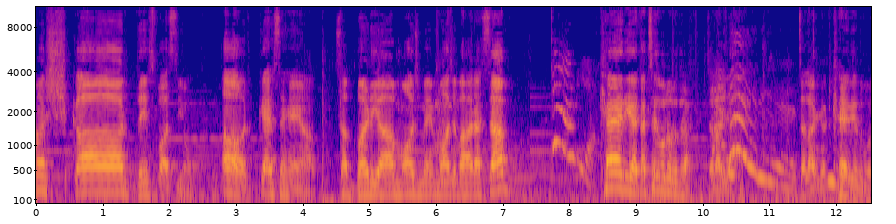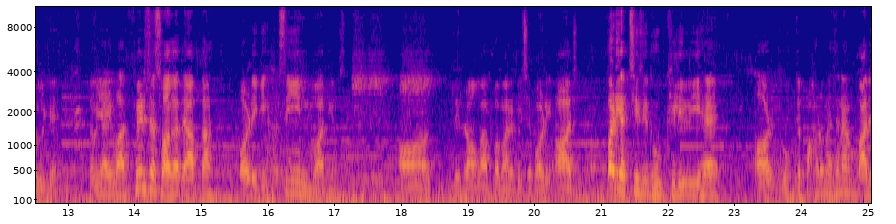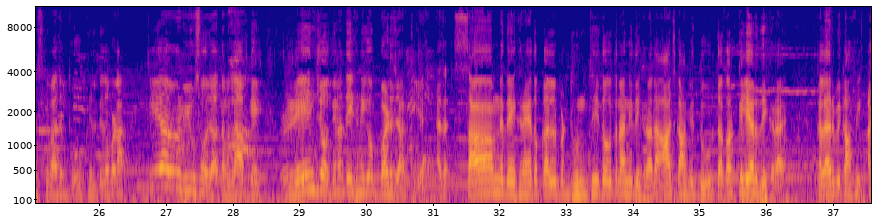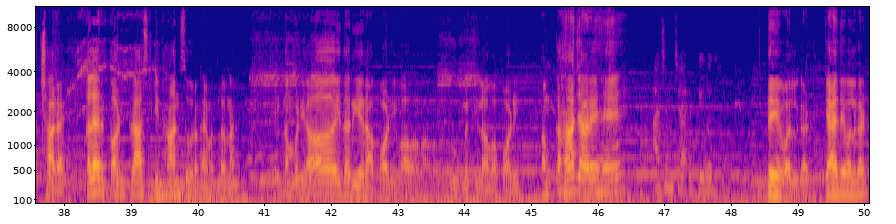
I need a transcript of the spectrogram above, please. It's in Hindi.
नमस्कार देशवासियों। और कैसे हैं आप? सब बढ़िया मौज में मौज बहारा सब? खैरियत अच्छे से बोलो रुद्रा। चलाइए। चलाइए खैरियत बोल के। तो भैया एक बार फिर से स्वागत है आपका पौड़ी की हसीन वादियों से। और दिख रहा होगा आपको हमारे पीछे पौड़ी। आज बड़ी अच्छी सी धूप खिली हुई है। और धूप जब पहाड़ों में से ना बारिश के बाद जब धूप खिलती है तो बड़ा क्लियर व्यूज़ हो जाता है। मतलब आपकी रेंज जो होती है ना देखने की वो बढ़ जाती है। ऐसा सामने देख रहे हैं तो कल पर धुंध थी तो उतना नहीं दिख रहा था आज काफ़ी दूर तक और क्लियर दिख रहा है। कलर भी काफ़ी अच्छा आ रहा है। कलर कॉन्ट्रास्ट इन्हांस हो रखा है मतलब ना। एकदम बढ़िया। इधर ये रहा पौड़ी। वाह वाह वाह वाह धूप में खिला हुआ पौड़ी। हम कहाँ जा रहे हैं? आज हम जा रहे थे देवल देवलगढ़। क्या है देवलगढ़?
